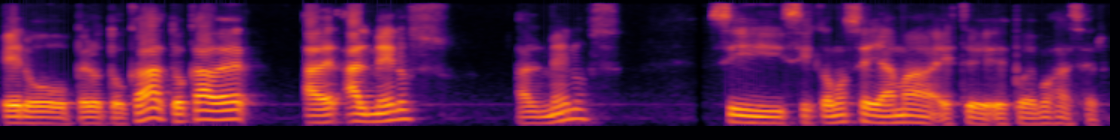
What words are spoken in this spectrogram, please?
pero, pero toca, toca ver, a ver, al menos, al menos, si, si cómo se llama, este, podemos hacer.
